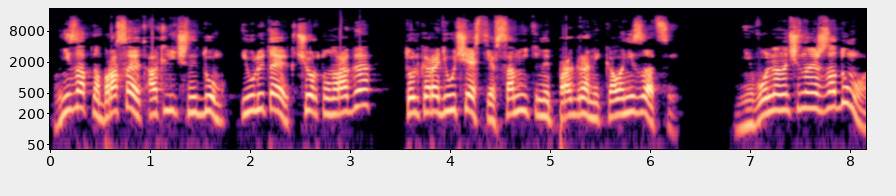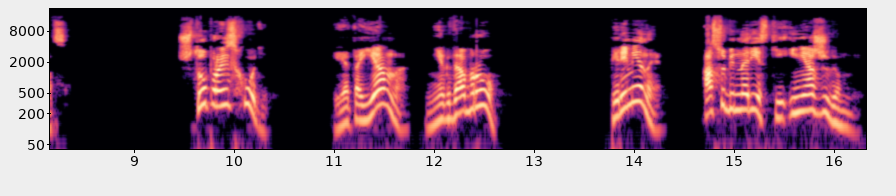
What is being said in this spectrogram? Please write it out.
внезапно бросают отличный дом и улетают к черту на рога только ради участия в сомнительной программе колонизации, невольно начинаешь задумываться. Что происходит? И это явно не к добру. Перемены особенно резкие и неожиданные,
